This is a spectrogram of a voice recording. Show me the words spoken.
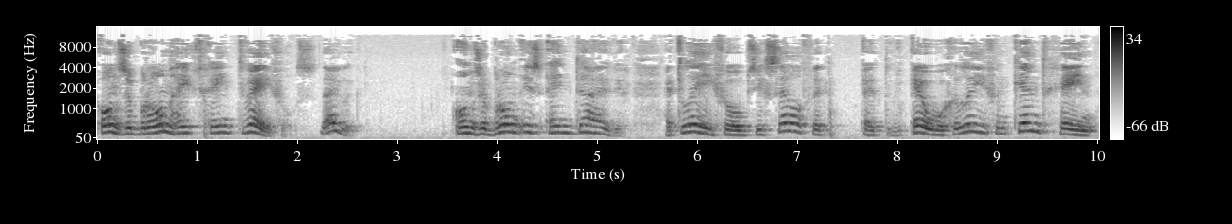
onze bron heeft geen twijfels, duidelijk. Onze bron is eenduidig. Het leven op zichzelf, het, het eeuwige leven, kent geen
